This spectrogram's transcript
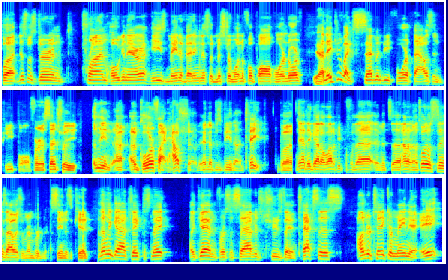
but this was during prime Hogan era. He's main eventing this with Mr. Wonderful Paul Orndorff. Yeah. And they drew like 74,000 people for essentially, I mean, a, a glorified house show. It ended up just being on tape. But yeah, they got a lot of people for that. And it's, uh, I don't know, it's one of those things I always remembered seeing as a kid. then we got Jake the Snake again versus Savage Tuesday in Texas. Undertaker Mania 8.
